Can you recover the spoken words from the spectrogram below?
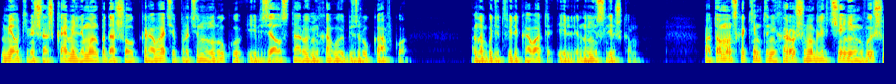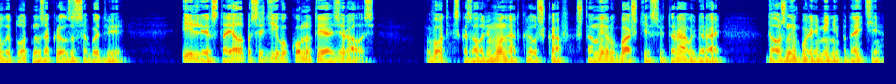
Мелкими шажками Лимон подошел к кровати, протянул руку и взял старую меховую безрукавку. Она будет великовата Илли, но не слишком. Потом он с каким-то нехорошим облегчением вышел и плотно закрыл за собой дверь. Илли стояла посреди его комнаты и озиралась. «Вот», — сказал Лимон и открыл шкаф. «Штаны, рубашки, свитера выбирай. Должны более-менее подойти».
